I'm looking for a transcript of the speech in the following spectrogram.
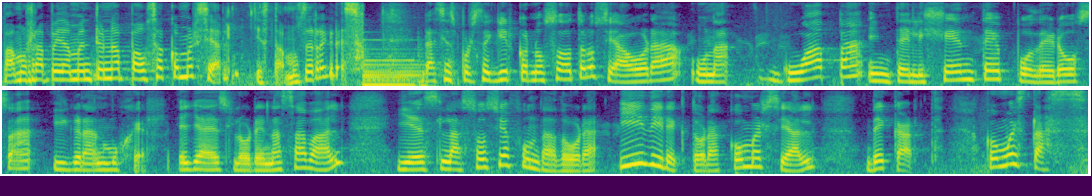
Vamos rápidamente a una pausa comercial y estamos de regreso. Gracias por seguir con nosotros y ahora una guapa, inteligente, poderosa y gran mujer. Ella es Lorena Zaval y es la socia fundadora y directora comercial de CART. ¿Cómo estás?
